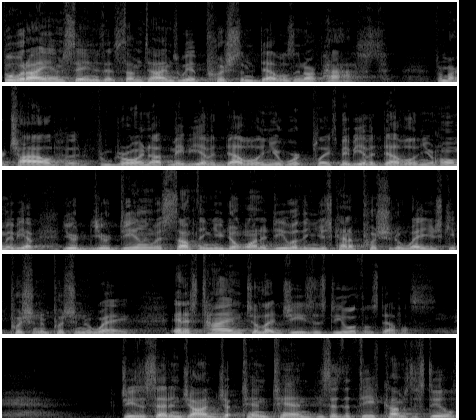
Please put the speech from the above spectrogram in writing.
But what I am saying is that sometimes we have pushed some devils in our past, from our childhood, from growing up. Maybe you have a devil in your workplace. Maybe you have a devil in your home. Maybe you have, you're, you're dealing with something you don't want to deal with, and you just kind of push it away. You just keep pushing and pushing it away. And it's time to let Jesus deal with those devils. Jesus said in John 10 10, He says, The thief comes to steal,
